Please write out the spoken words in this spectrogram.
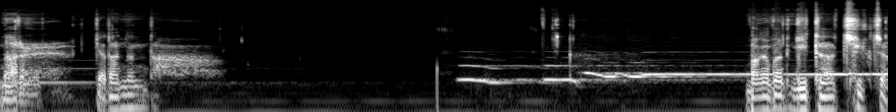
나를 깨닫는다. 마가바드 기타 7장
